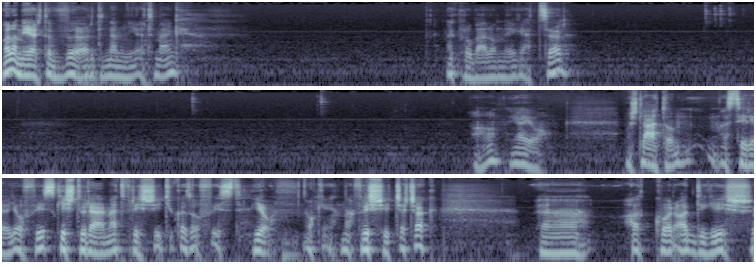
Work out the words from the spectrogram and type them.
Valamiért a Word nem nyílt meg. Megpróbálom még egyszer. Aha, ja jó. Most látom, azt írja, hogy Office, kis türelmet, frissítjük az Office-t. Jó, oké, na frissítse csak. Uh, akkor addig is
